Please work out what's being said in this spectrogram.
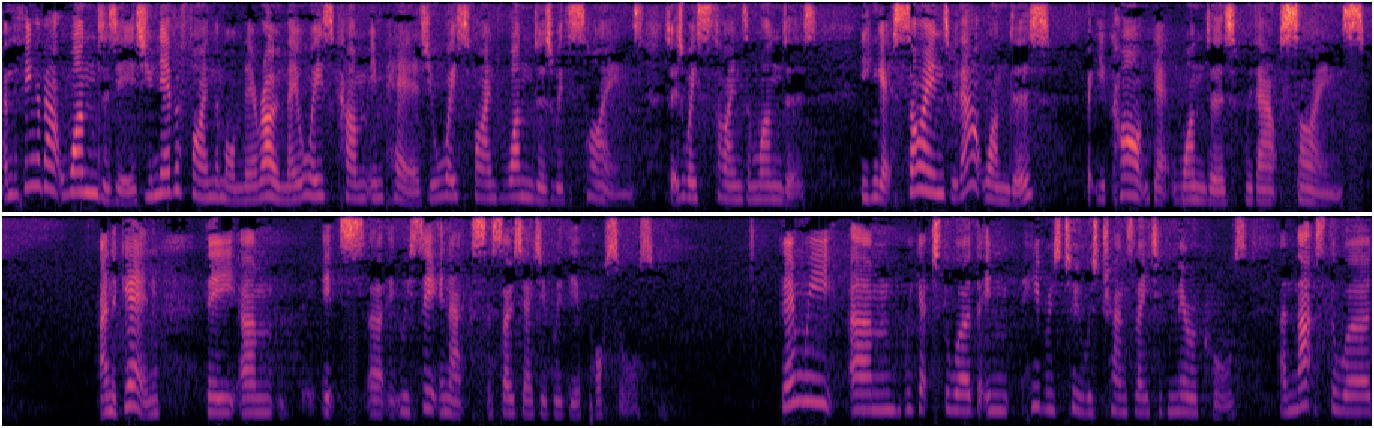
And the thing about wonders is you never find them on their own. They always come in pairs. You always find wonders with signs. So it's always signs and wonders. You can get signs without wonders, but you can't get wonders without signs. And again, the, um, it's, uh, we see it in Acts associated with the apostles. Then we, um, we get to the word that in Hebrews 2 was translated miracles, and that's the word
